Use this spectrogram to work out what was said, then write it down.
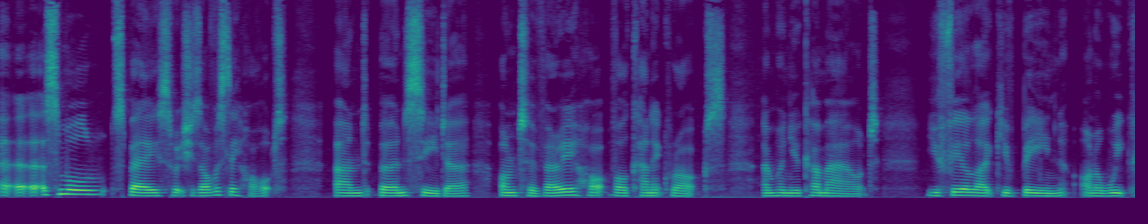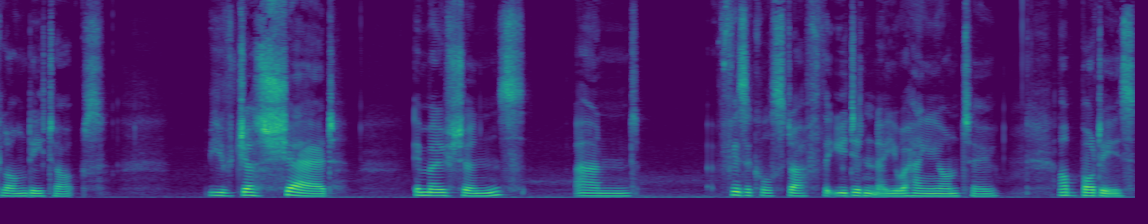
a, a small space which is obviously hot and burn cedar onto very hot volcanic rocks and when you come out, you feel like you've been on a week long detox. You've just shared emotions and physical stuff that you didn't know you were hanging on to. Our bodies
